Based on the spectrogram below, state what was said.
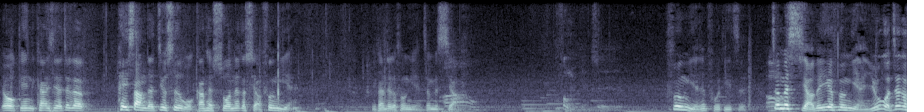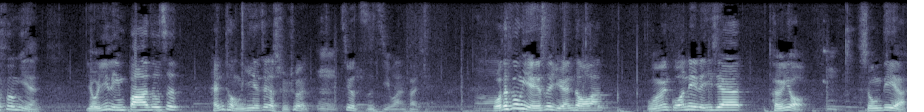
然后我给你看一下这个配上的就是我刚才说那个小凤眼，你看这个凤眼这么小，哦凤眼是凤眼是菩提子，哦这么小的一个凤眼，如果这个凤眼有一零八都是很统一的这个尺寸，嗯，就值几万块钱。哦我的凤眼也是源头啊，我们国内的一些朋友、嗯兄弟啊，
